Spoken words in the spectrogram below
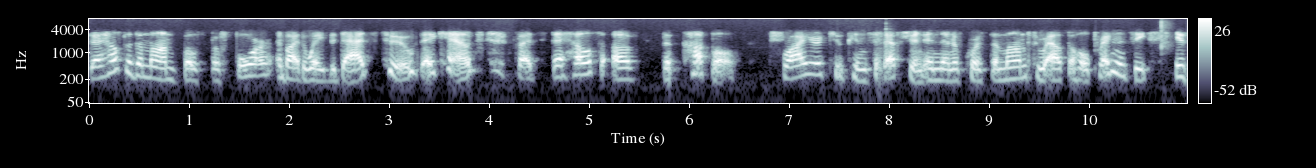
the health of the mom both before and by the way the dads too they count but the health of the couple prior to conception, and then of course the mom throughout the whole pregnancy, is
